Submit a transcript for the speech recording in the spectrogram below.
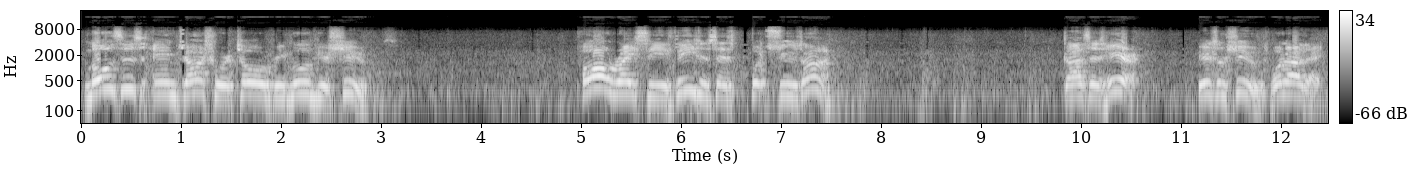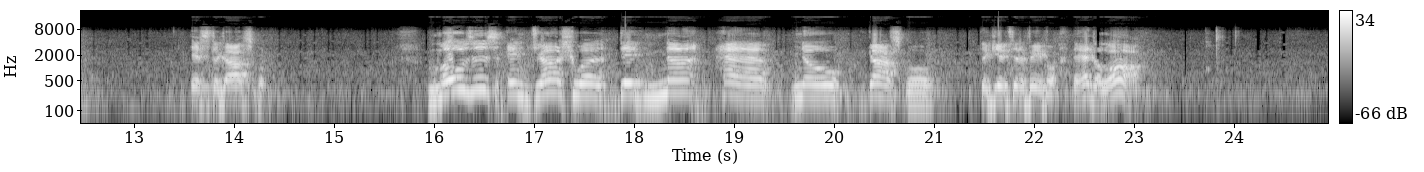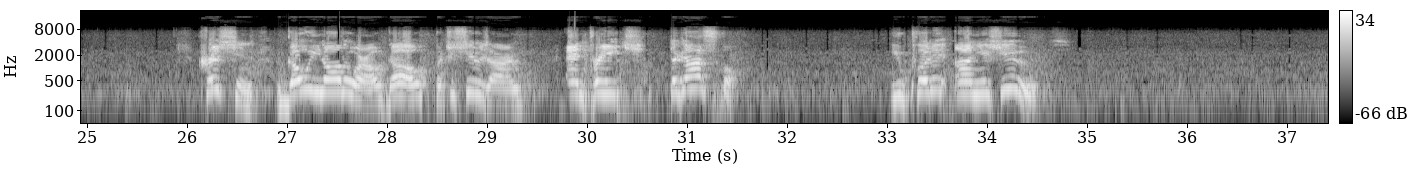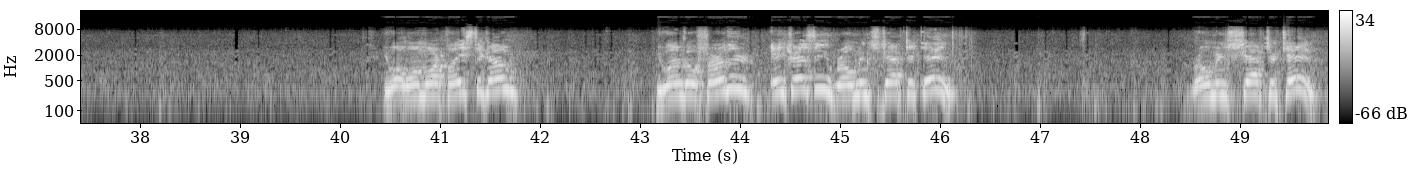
Moses and Joshua were told, remove your shoes. Paul writes to the Ephesians says, put shoes on. God says, here, here's some shoes. What are they? It's the gospel. Moses and Joshua did not have no gospel to give to the people. They had the law. Christians, go in all the world, go, put your shoes on, and preach the gospel. You put it on your shoes. You want one more place to go? You want to go further? Interesting. Romans chapter 10. Romans chapter 10. And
